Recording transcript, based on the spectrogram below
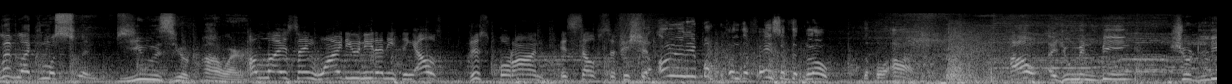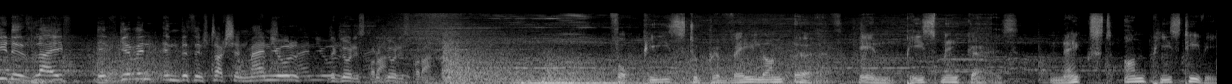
Live like Muslims. Use your power. Allah is saying, why do you need anything else? This Quran is self-sufficient. The only book on the face of the globe, the Quran. How a human being should lead his life is given in this instruction manual, the glorious Quran. The glorious Quran. For peace to prevail on earth in Peacemakers. Next on Peace TV.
